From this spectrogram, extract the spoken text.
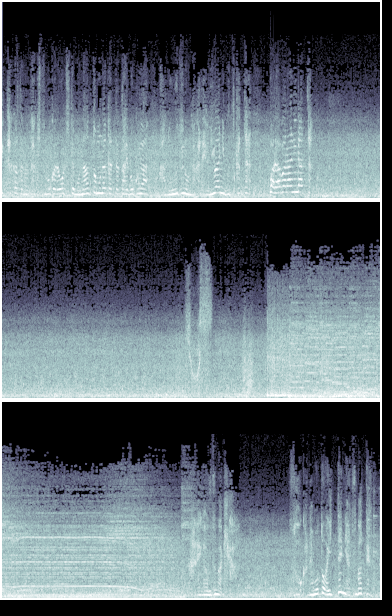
い高さの滝壺から落ちても何ともなかった大木があの渦の中で岩にぶつかったらバラバラになった。よし。金が渦巻きか。そうか根元は一点に集まってるんだ。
